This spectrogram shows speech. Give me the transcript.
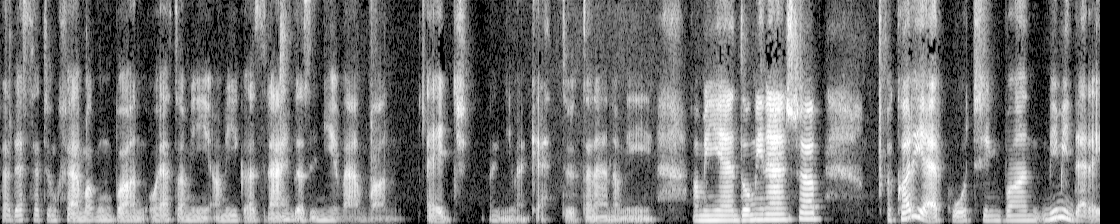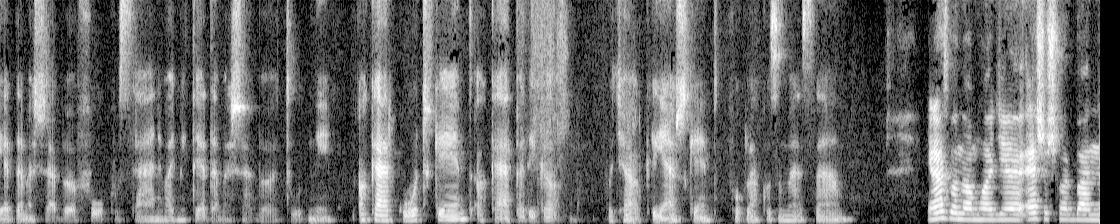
fedezhetünk fel magunkban olyat, ami, ami igaz ránk, de azért nyilván van egy, vagy nyilván kettő talán, ami, ami ilyen dominánsabb. A karrier coachingban mi mindenre érdemes ebből fókuszálni, vagy mit érdemes ebből tudni? Akár coachként, akár pedig, a, hogyha kliensként foglalkozom ezzel. Én azt gondolom, hogy elsősorban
